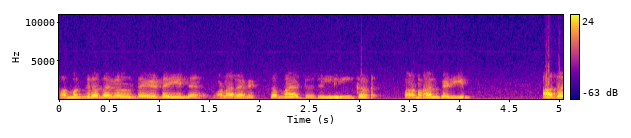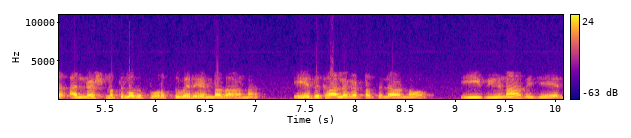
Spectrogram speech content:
സമഗ്രതകളുടെ ഇടയിൽ വളരെ വ്യക്തമായിട്ട് ഒരു ലിങ്ക് കാണാൻ കഴിയും. അത് അന്വേഷണത്തിൽ അത് പുറത്തു വരേണ്ടതാണ്. ഏത് കാലഘട്ടത്തിലാണോ ഈ വീണാ വിജയൻ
